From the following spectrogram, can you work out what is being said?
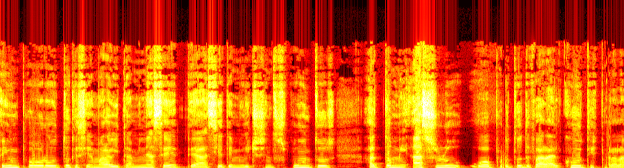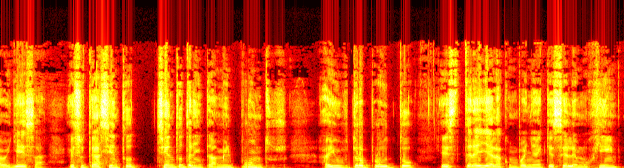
Hay un producto que se llama la vitamina C, te da 7800 puntos. Atomy Azulu o productos para el cutis, para la belleza, eso te da 130.000 puntos. Hay otro producto estrella de la compañía que es el Emojin.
